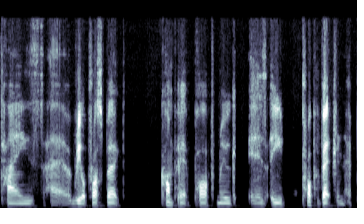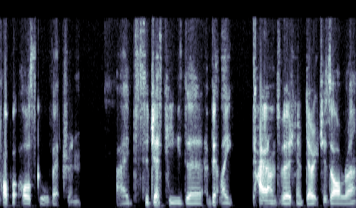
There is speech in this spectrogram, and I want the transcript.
Thais, uh, real prospect. Kompiat Porpramuk is a proper veteran, a proper old school veteran. I'd suggest he's a, a bit like Thailand's version of Derek Chisora.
